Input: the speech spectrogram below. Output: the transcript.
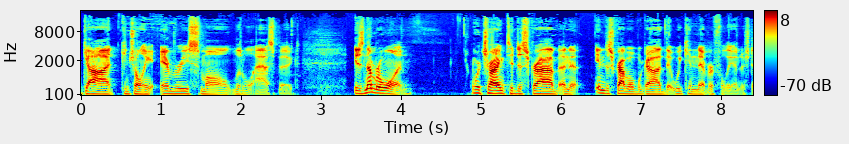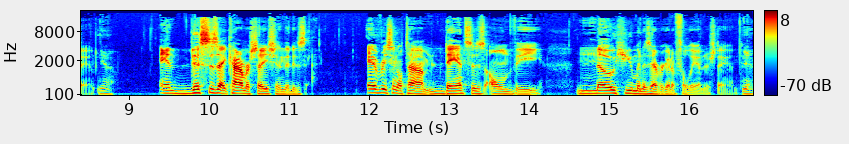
God controlling every small little aspect, is number one. We're trying to describe an indescribable God that we can never fully understand. yeah, And this is a conversation that is every single time dances on the no human is ever going to fully understand. yeah,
